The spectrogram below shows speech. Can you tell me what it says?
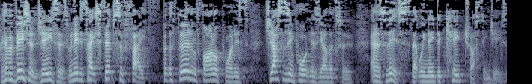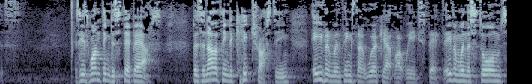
we have a vision, Jesus. We need to take steps of faith. But the third and final point is just as important as the other two. And it's this, that we need to keep trusting Jesus. See, it's one thing to step out, but it's another thing to keep trusting even when things don't work out like we expect, even when the storms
